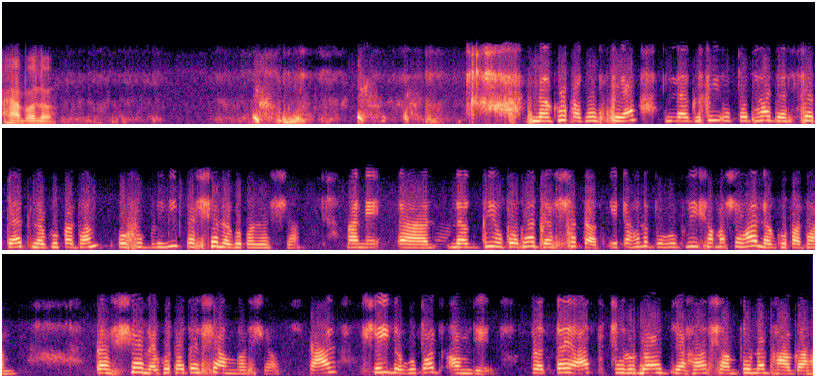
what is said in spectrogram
হ্যাঁ বলো। लघुपदस्य लघ्वी उपधा यस्य तत् लघुपदं বহুব্রীহি তস্য লঘুপদস্য মানে লঘ্বি উপধা যস্য তৎ এটা হলো বহুব্রীহি সমস্যা হয় লঘুপদম তস্য লঘুপদস্য অঙ্গস্য তার সেই লঘুপদ অঙ্গের প্রত্যয়াত পূর্ব যহ সম্পূর্ণ ভাগः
